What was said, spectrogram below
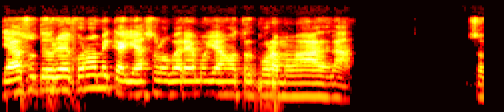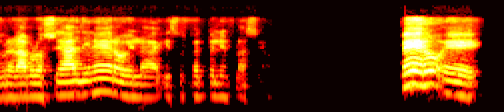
Ya su teoría económica, ya eso lo veremos ya en otro programa más adelante, sobre la velocidad del dinero y, la, y su efecto en la inflación. Pero eh,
